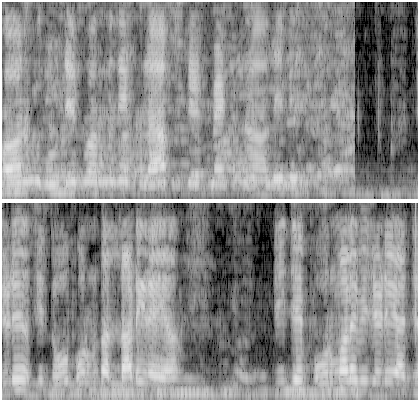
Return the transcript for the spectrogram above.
ਫਾਰਮ ਦੂਜੇ ਫਾਰਮ ਦੇ ਖਿਲਾਫ ਸਟੇਟਮੈਂਟ ਨਾ ਦੇਵੇ। ਜਿਹੜੇ ਅਸੀਂ ਦੋ ਫੋਰਮ ਦਾ ਲੜ ਰਹੇ ਆ ਤੀਜੇ ਫੋਰਮ ਵਾਲੇ ਵੀ ਜਿਹੜੇ ਅੱਜ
